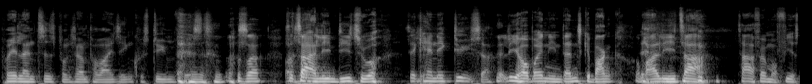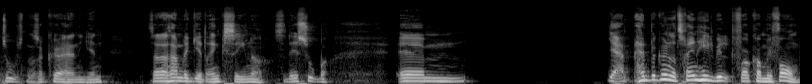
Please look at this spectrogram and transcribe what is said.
På et eller andet tidspunkt, så er han på vej til en kostymefest. og så, så tager han lige en detur. så kan han ikke dy sig. Lige hopper ind i en danske bank, og bare lige tager, tager 85.000, og så kører han igen. Så er der sammen, der giver drink senere, så det er super. Øhm, ja, han begynder at træne helt vildt for at komme i form,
